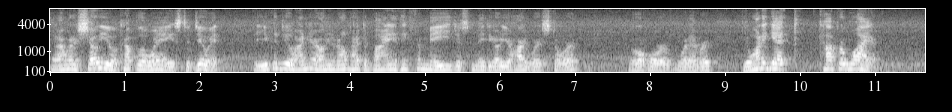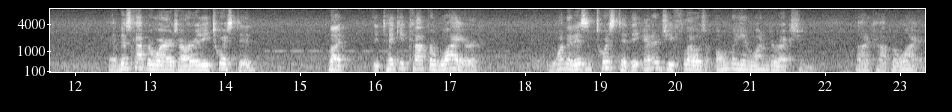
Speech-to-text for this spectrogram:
And I'm going to show you a couple of ways to do it that you can do on your own. You don't have to buy anything from me. You just need to go to your hardware store or, or whatever. You want to get copper wire. And this copper wire is already twisted, but you take your copper wire one that isn't twisted, the energy flows only in one direction on a copper wire.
